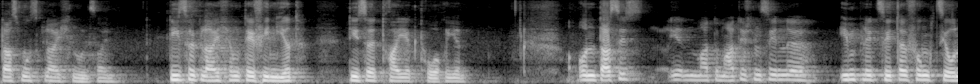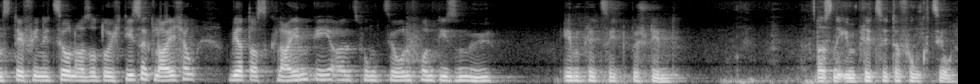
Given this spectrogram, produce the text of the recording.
Das muss gleich 0 sein. Diese Gleichung definiert diese Trajektorien. Und das ist im mathematischen Sinne implizite Funktionsdefinition. Also durch diese Gleichung wird das klein g als Funktion von diesem μ implizit bestimmt. Das ist eine implizite Funktion.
